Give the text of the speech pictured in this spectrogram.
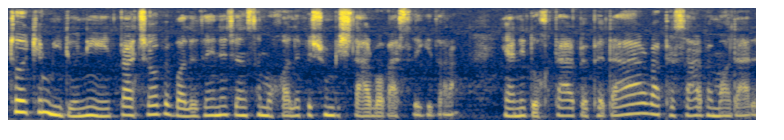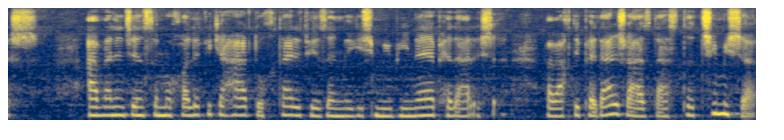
همونطور که می‌دونید بچه ها به والدین جنس مخالفشون بیشتر وابستگی دارن. یعنی دختر به پدر و پسر به مادرش. اولین جنس مخالفی که هر دختری توی زندگیش می‌بینه پدرشه. و وقتی پدرش رو از دست داد چی میشه؟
